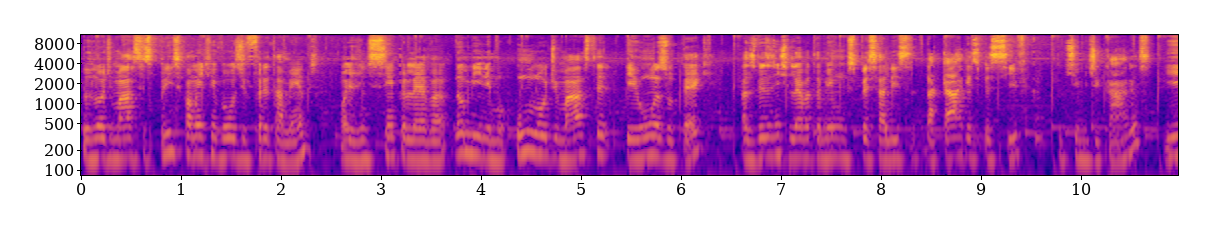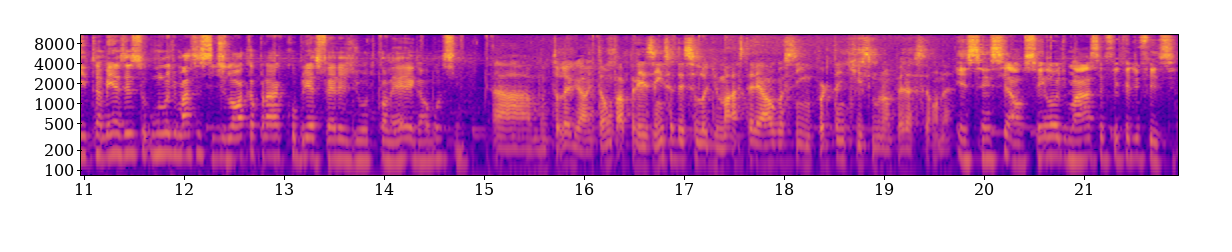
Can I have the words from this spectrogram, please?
dos Loadmasters, principalmente em voos de fretamento, onde a gente sempre leva, no mínimo, um Loadmaster e um Azutec, às vezes a gente leva também um especialista da carga específica, do time de cargas. E também, às vezes, um loadmaster se desloca para cobrir as férias de outro colega, algo assim. Ah, muito legal. Então, a presença desse loadmaster é algo, assim, importantíssimo na operação, né? Essencial. Sem loadmaster fica difícil.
